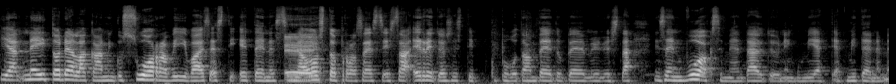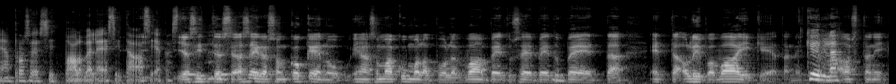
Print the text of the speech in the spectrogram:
ja ne ei todellakaan niin kuin suoraviivaisesti etene siinä Ei. ostoprosessissa, erityisesti kun puhutaan B2B-myynnistä, niin sen vuoksi meidän täytyy niin kuin miettiä, että miten ne meidän prosessit palvelee sitä asiakasta. Ja sitten jos se asiakas on kokenut ihan sama kummalla puolella vaan B2C, B2B, että, että olipa vaikeata nyt Kyllä. tämä osta, niin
